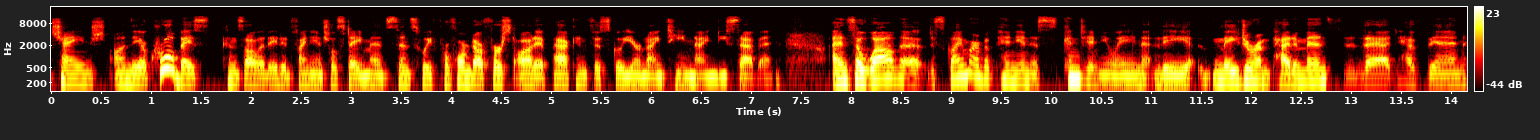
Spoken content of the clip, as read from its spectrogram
changed on the accrual based consolidated financial statements since we performed our first audit back in fiscal year 1997. And so while the disclaimer of opinion is continuing, the major impediments that have been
